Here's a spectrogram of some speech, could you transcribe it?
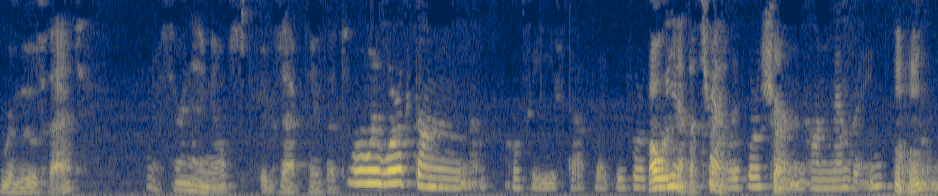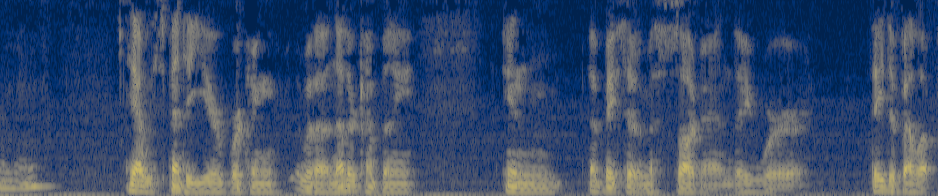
remove that. Is there anything else exactly that? well we worked on OCE stuff like we've worked Oh, on, yeah, that's right. we've worked Sure. on, on membranes Mhm. on membranes Yeah, we spent a year working with another company in uh, based out of Mississauga, and they were they develop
